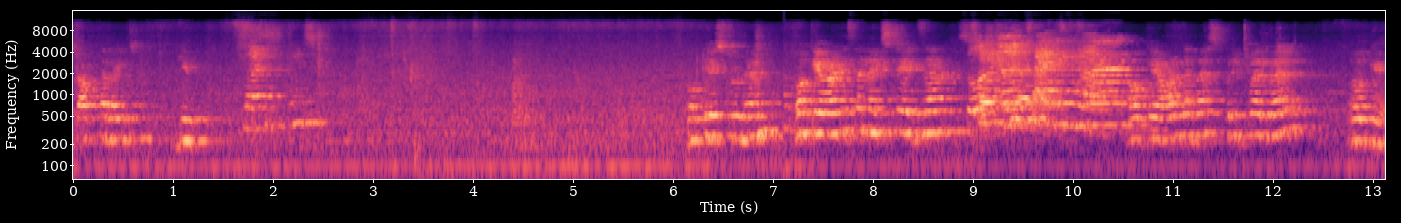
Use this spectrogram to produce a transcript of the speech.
stop the writing. Give. Okay, student. Okay, what is the next exam? Okay, all the best. Prepare well. Okay.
